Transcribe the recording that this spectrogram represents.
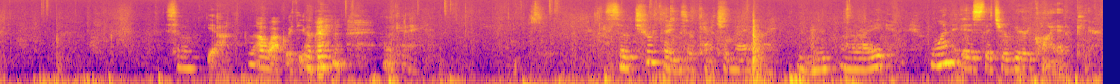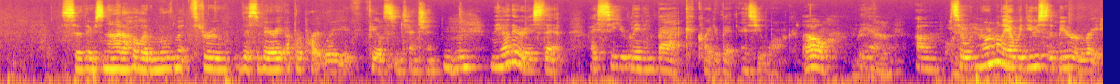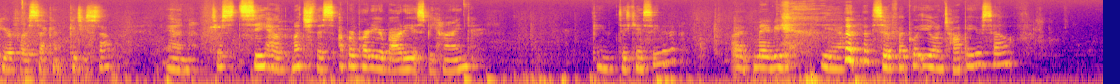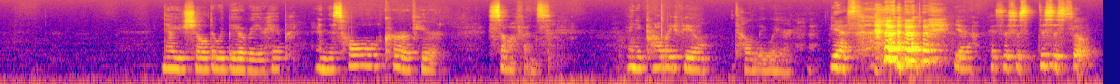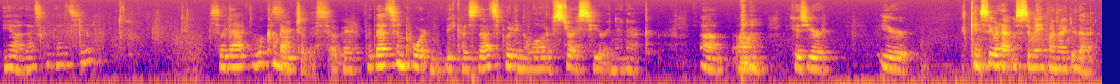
so yeah, I'll walk with you. Okay. okay. So two things are catching my eye. Mm-hmm. All right. One is that you're very quiet up here. So there's not a whole lot of movement through this very upper part where you feel some tension. Mm-hmm. the other is that I see you leaning back quite a bit as you walk. Oh. Yeah. Um, so normally I would use the mirror right here for a second. Could you stop? And just see how much this upper part of your body is behind. Can you, did, can you see that? Uh, maybe. Yeah. so if I put you on top of yourself, now your shoulder would be over your hip, and this whole curve here softens. And you probably feel totally weird. Yes. yeah, because this is this is so. Yeah, that's that's it. So that we'll come back to this. Okay. But that's important because that's putting a lot of stress here in your neck, um, um, because you're you're. Can you see what happens to me when I do that?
